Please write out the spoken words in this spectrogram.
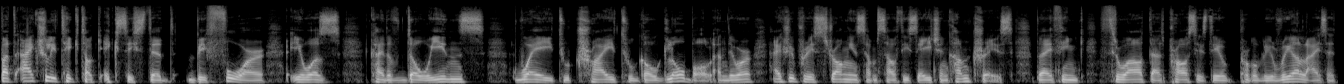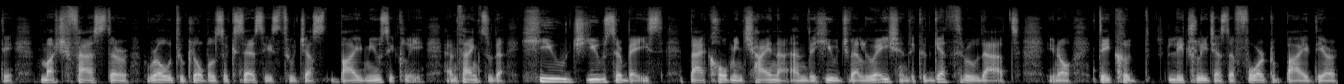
But actually, TikTok existed before. It was kind of Douyin's way to try to go global. And they were actually pretty strong in some Southeast Asian countries. But I think throughout that process, they probably realized that the much faster road to global success is to just buy Musically. And thanks to the huge user base back home in China and the huge valuation they could get through that, you know, they could literally just afford to buy their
